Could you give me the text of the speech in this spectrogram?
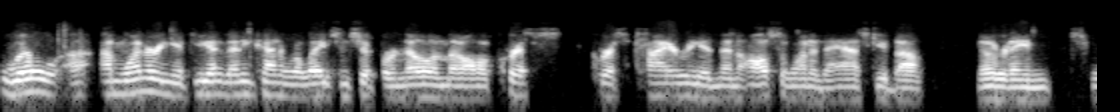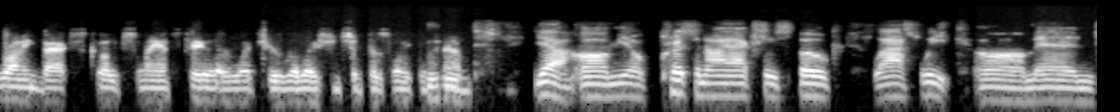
Will, uh, I'm wondering if you have any kind of relationship or know him at all, Chris Chris Tyree, and then also wanted to ask you about Notre Dame's running backs coach Lance Taylor, what your relationship is like with him. Yeah, um, you know, Chris and I actually spoke last week, um, and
